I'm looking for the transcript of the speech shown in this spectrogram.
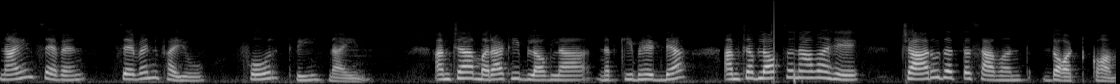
nine seven seven five four three nine. आमच्या मराठी ब्लॉगला नक्की भेट द्या. आमच्या ब्लॉगचं नाव आहे चारुदत्त सावंत डॉट कॉम.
